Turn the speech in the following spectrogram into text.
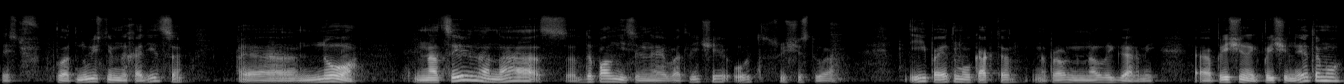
то есть вплотную с ним находиться, э, но нацелена на дополнительное, в отличие от существа. И поэтому как-то направлена на лыгармий. Э, причины, причины этому,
